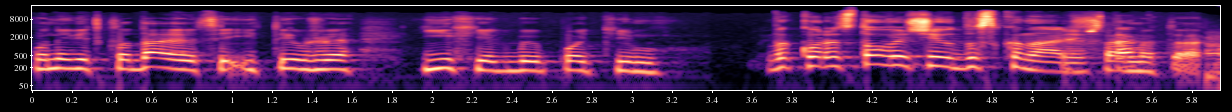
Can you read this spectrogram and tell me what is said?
вони відкладаються, і ти вже їх якби потім Використовуєш і удосконалюєш, саме так? так.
